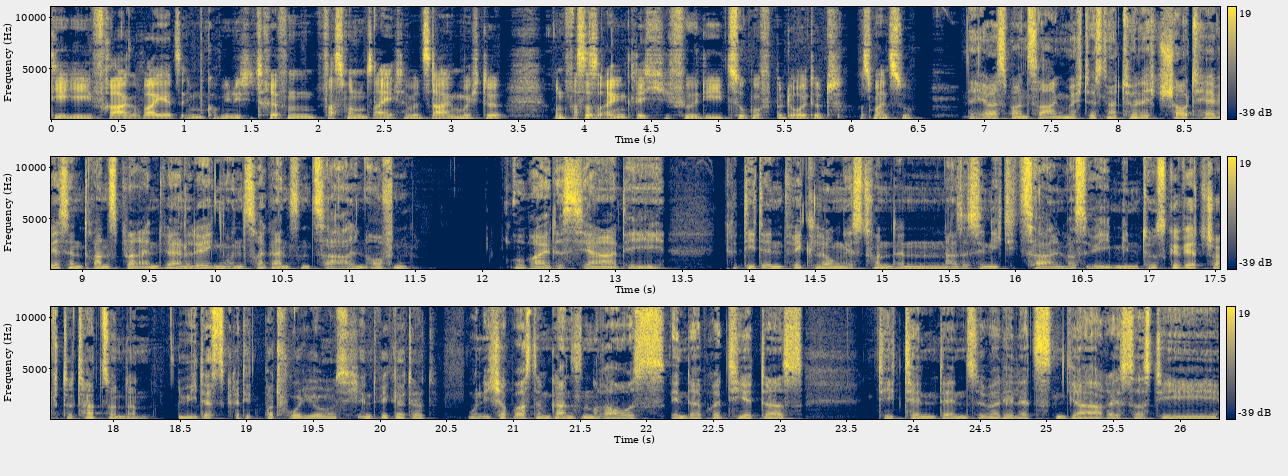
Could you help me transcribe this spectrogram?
die Frage war jetzt im Community-Treffen, was man uns eigentlich damit sagen möchte und was das eigentlich für die Zukunft bedeutet. Was meinst du? Naja, was man sagen möchte, ist natürlich, schaut her, wir sind transparent, wir legen unsere ganzen Zahlen offen. Wobei das ja die Kreditentwicklung ist von den, also sind nicht die Zahlen, was wie Mintus gewirtschaftet hat, sondern wie das Kreditportfolio sich entwickelt hat. Und ich habe aus dem Ganzen raus interpretiert, dass die Tendenz über die letzten Jahre ist, dass die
